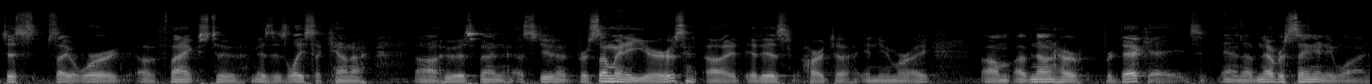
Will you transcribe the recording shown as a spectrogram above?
just say a word of thanks to Mrs. Lisa Kenna, uh, who has been a student for so many years. Uh, it, it is hard to enumerate. Um, I've known her for decades, and I've never seen anyone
